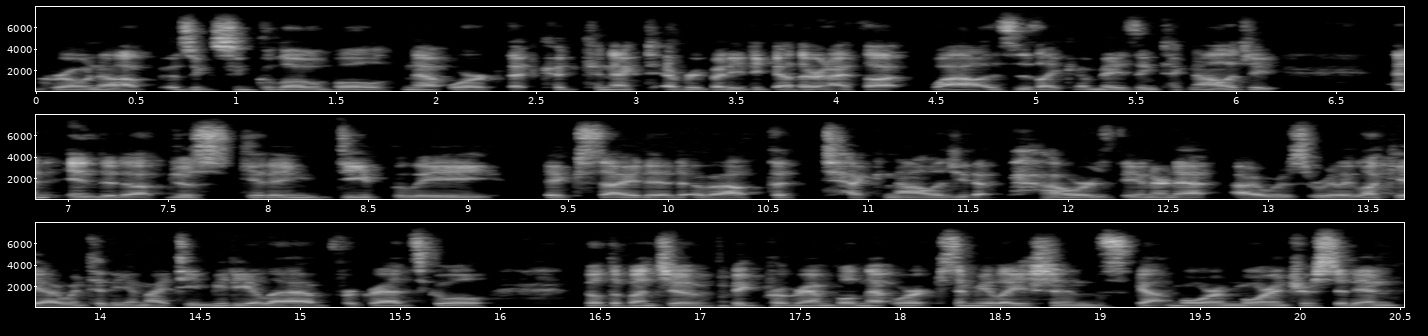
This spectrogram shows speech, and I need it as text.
grown up. It was a global network that could connect everybody together. And I thought, wow, this is like amazing technology and ended up just getting deeply excited about the technology that powers the internet. I was really lucky. I went to the MIT Media Lab for grad school, built a bunch of big programmable network simulations, got more and more interested in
